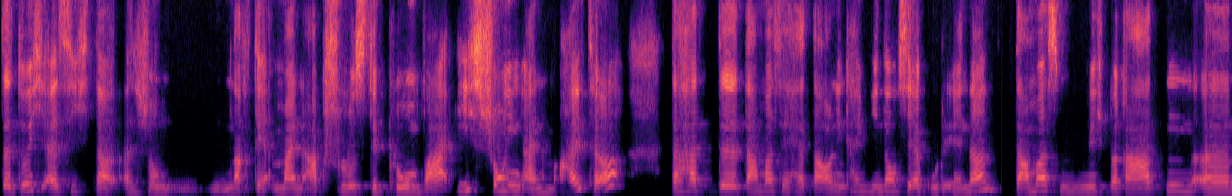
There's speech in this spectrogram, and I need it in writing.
dadurch, als ich da also schon nach der, meinem Abschlussdiplom war, ich schon in einem Alter, da hat äh, damals der Herr Downing, kann ich mich noch sehr gut erinnern, damals mich beraten, äh,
